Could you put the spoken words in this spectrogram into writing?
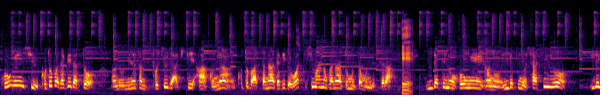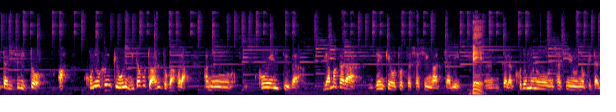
方言集言葉だけだとあの皆さん途中で飽きてあこんな言葉あったなだけで終わってしまうのかなと思ったもんですからえ。飯舘の方言あの飯舘の写真を入れたりするとあこの風景俺見たことあるとかほらあの公園っていうか山から全景を撮った写真があったり、ええ。から子供の写真を載っけたり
